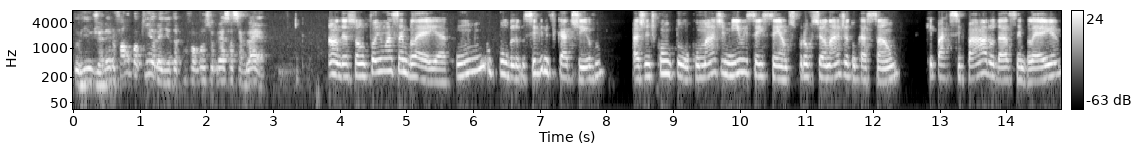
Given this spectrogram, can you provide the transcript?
do Rio de Janeiro. Fala um pouquinho, Lenita, por favor, sobre essa assembleia. Anderson, foi uma assembleia com um público significativo. A gente contou com mais de 1.600 profissionais de educação que participaram da assembleia.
